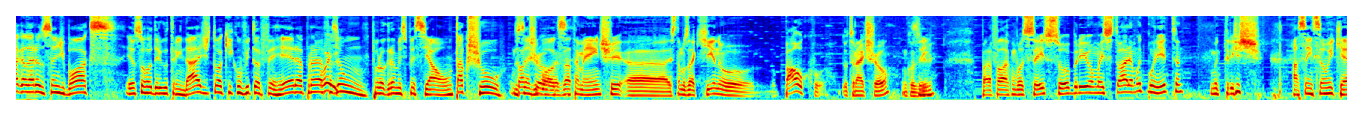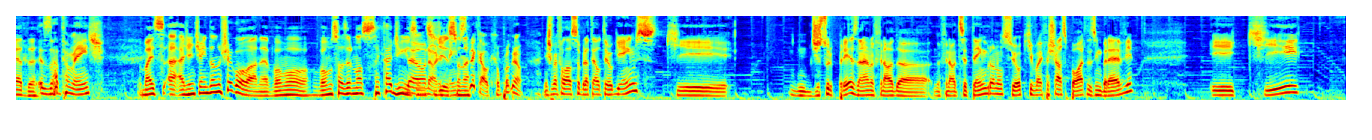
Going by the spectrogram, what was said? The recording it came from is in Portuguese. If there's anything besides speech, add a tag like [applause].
Fala galera do Sandbox, eu sou Rodrigo Trindade, estou aqui com o Vitor Ferreira para fazer um programa especial, um talk show do um talk Sandbox. Show, exatamente. Uh, estamos aqui no, no, palco do Tonight Show, inclusive, Sim. para falar com vocês sobre uma história muito bonita, muito triste. Ascensão e queda. [laughs] exatamente. Mas a, a, gente ainda não chegou lá, né? Vamos, vamos fazer nossos recadinhos não, antes não, disso, né? explicar o que é o programa. A gente vai falar sobre a Telltale Games, que de surpresa, né, no final, da, no final de setembro, anunciou que vai fechar as portas em breve e que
